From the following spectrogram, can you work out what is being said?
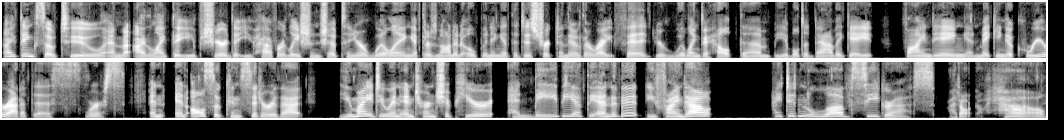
I think so too. And I like that you've shared that you have relationships and you're willing, if there's not an opening at the district and they're the right fit, you're willing to help them be able to navigate finding and making a career out of this. Worse. And and also consider that you might do an internship here, and maybe at the end of it, you find out I didn't love seagrass. I don't know how.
